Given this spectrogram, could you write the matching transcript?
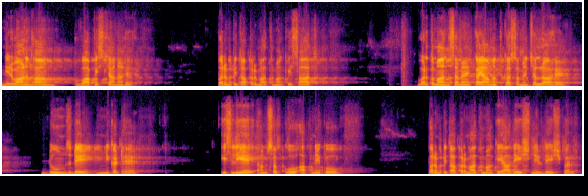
निर्वाण धाम वापिस जाना है। परम पिता परमात्मा के साथ। वर्तमान समय कयामत का समय चल रहा है। डूम्स डे निकट है। इसलिए हम सबको अपने को परम पिता परमात्मा के आदेश निर्देश पर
